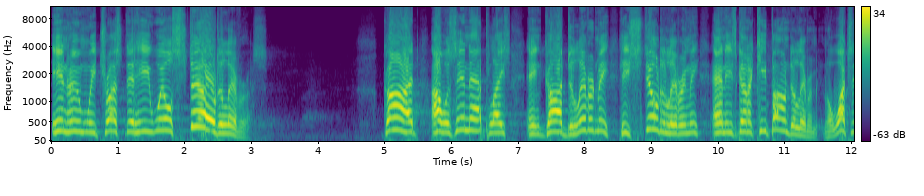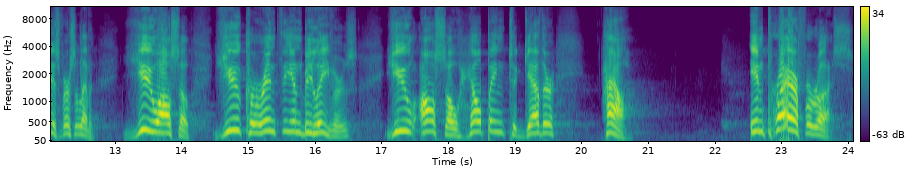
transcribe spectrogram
in whom we trust that He will still deliver us. God, I was in that place and God delivered me. He's still delivering me and He's going to keep on delivering me. Now, watch this, verse 11. You also, you Corinthian believers, you also helping together. How? In prayer for us,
